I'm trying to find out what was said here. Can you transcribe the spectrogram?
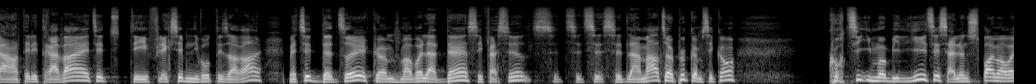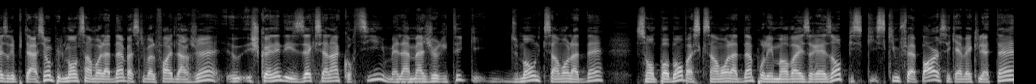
en télétravail. Tu es flexible au niveau de tes horaires. Mais, tu sais, de dire comme je m'en vais là-dedans, c'est facile. C'est- de la merde. C'est un peu comme c'est con. Courtier immobilier, tu sais, ça a une super mauvaise réputation, puis le monde s'en va là-dedans parce qu'ils veulent faire de l'argent. Euh, Je connais des excellents courtiers, mais la majorité du monde qui s'en vont là-dedans, ils sont pas bons parce qu'ils s'en vont là-dedans pour les mauvaises raisons. Puis ce qui me fait peur, c'est qu'avec le temps,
